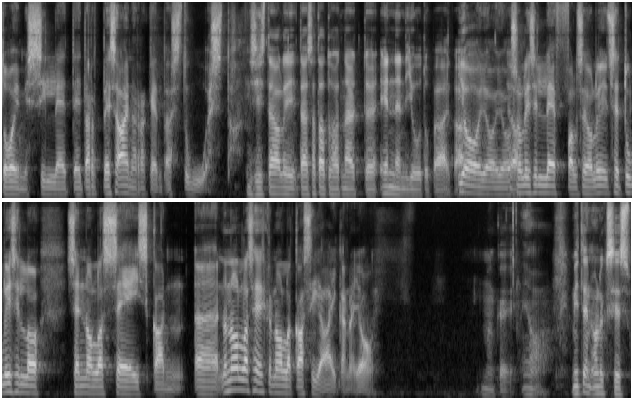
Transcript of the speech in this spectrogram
toimisi silleen, että ei tarvitsisi aina rakentaa sitä uudestaan. Niin siis tämä oli tämä 100 000 näyttöä ennen YouTube-aikaa? Joo, joo, joo, joo. Se oli sillä leffalla. Se, oli, se tuli silloin sen 07, äh, no 0708 aikana, joo. Okei. Okay. Joo. Miten oliko siis,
